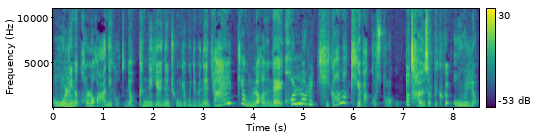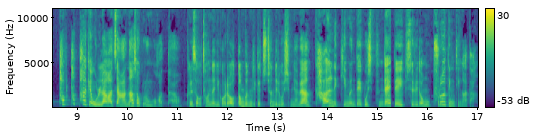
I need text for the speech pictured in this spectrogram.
어울리는 컬러가 아니거든요. 근데 얘는 좋은 게 뭐냐면은 얇게 올라가는데 컬러를 기가 막히게 바꿔주더라고. 또 자연스럽게 그게 어울려. 텁텁하게 올라가지 않아서 그런 것 같아요. 그래서 저는 이거를 어떤 분들께 추천드리고 싶냐면 가을 느낌은 내고 싶은데 내 입술이 너무 푸르딩딩하다.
